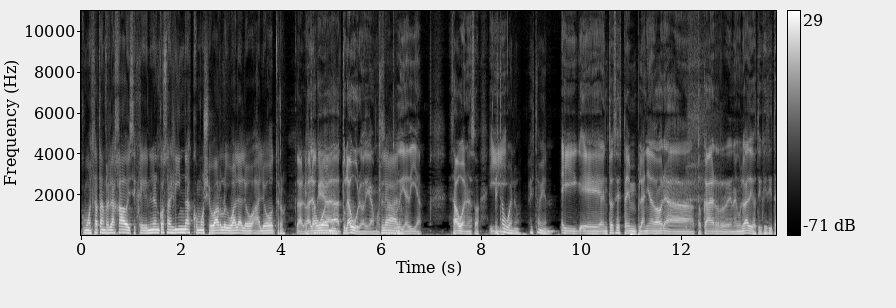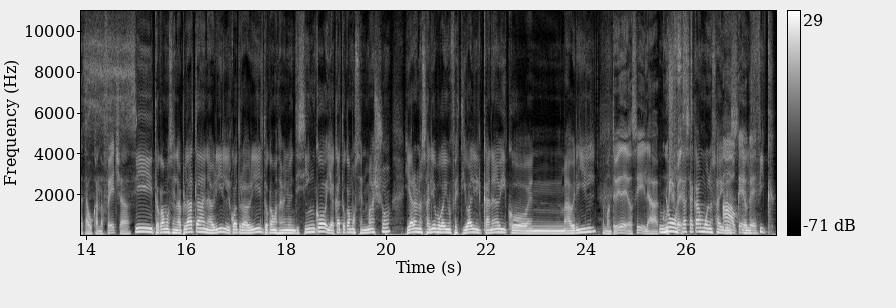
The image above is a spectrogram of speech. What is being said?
Como está tan relajado y se generan cosas lindas, como llevarlo igual a lo, a lo otro. Claro, a, lo que, bueno. a tu laburo, digamos, a Claro. tu día a día. Está bueno eso. Y, Está bueno, está bien. Y eh, entonces está planeado ahora tocar en algún lugar. Digo, te dijiste, estás buscando fechas. Sí, tocamos en La Plata en abril, el 4 de abril, tocamos también el 25 y acá tocamos en mayo. Y ahora nos salió porque hay un festival canábico en abril. En Montevideo, sí, la No, se hace acá en Buenos Aires, Ah, ok, el ok. FIC.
